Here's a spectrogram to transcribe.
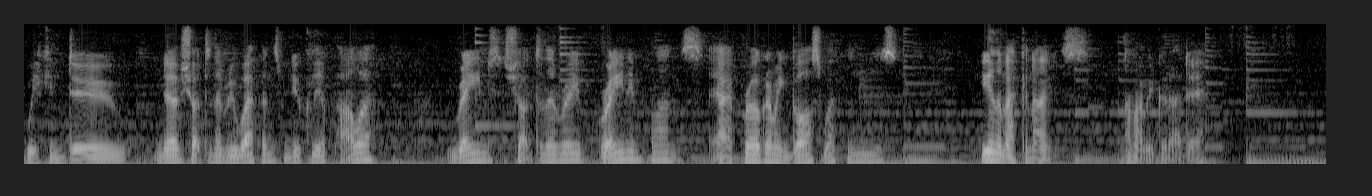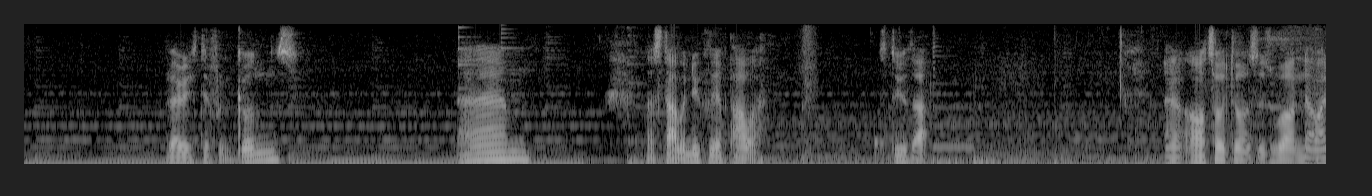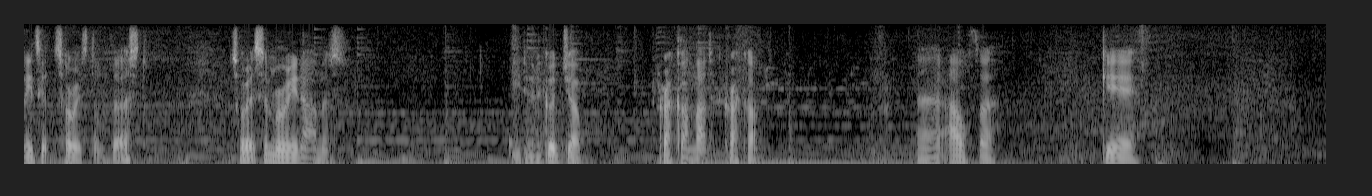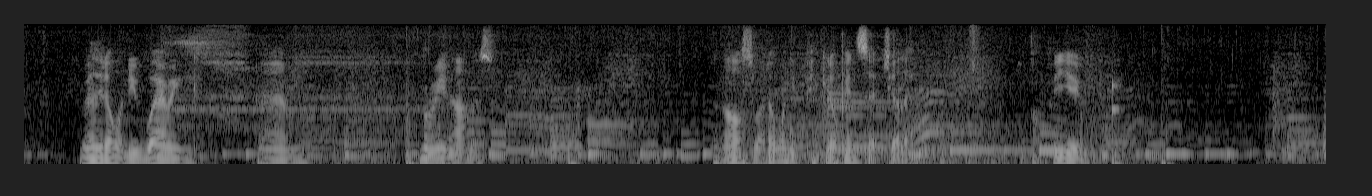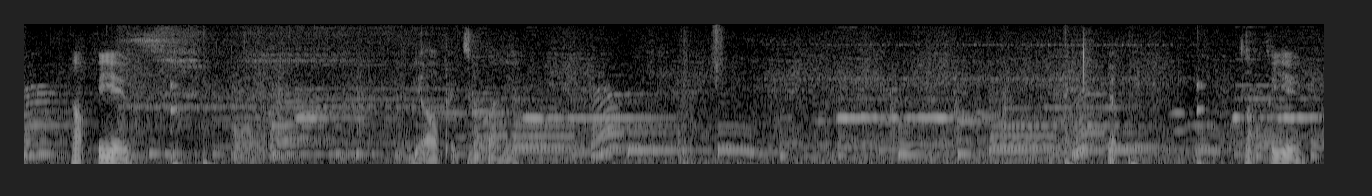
We can do nerve shot delivery weapons, nuclear power, ranged shot delivery, brain implants, AI programming, ghost weapons, Healer Mechanites. That might be a good idea. Various different guns. Um, let's start with nuclear power. Let's do that. Uh, auto doors as well. No, I need to get turrets done first. Turrets and marine armors. You're doing a good job. Crack on, lad. Crack on. Uh, alpha. Gear. Really don't want you wearing um, marine armors. And also, I don't want you picking up insect jelly. Not for you. Not for you. You all picked it up, haven't you? Yep. Not for you.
